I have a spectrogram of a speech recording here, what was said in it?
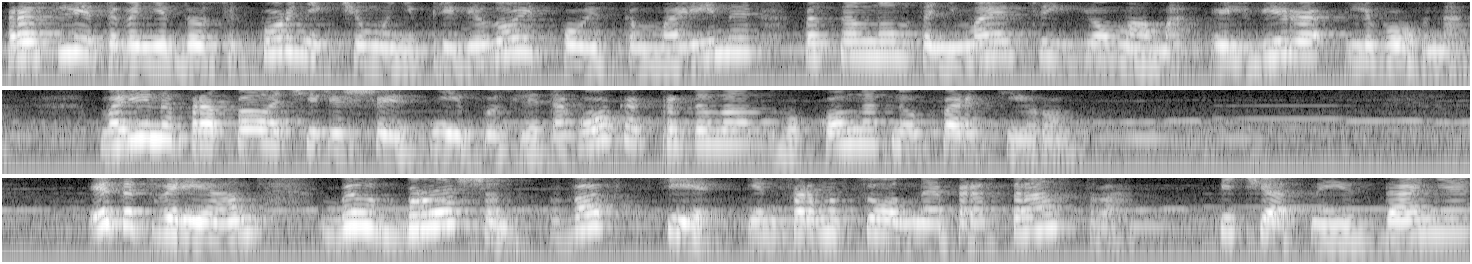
Расследование до сих пор ни к чему не привело, и поиском Марины в основном занимается ее мама Эльвира Львовна – Марина пропала через шесть дней после того, как продала двухкомнатную квартиру. Этот вариант был вброшен во все информационное пространство, печатные издания,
